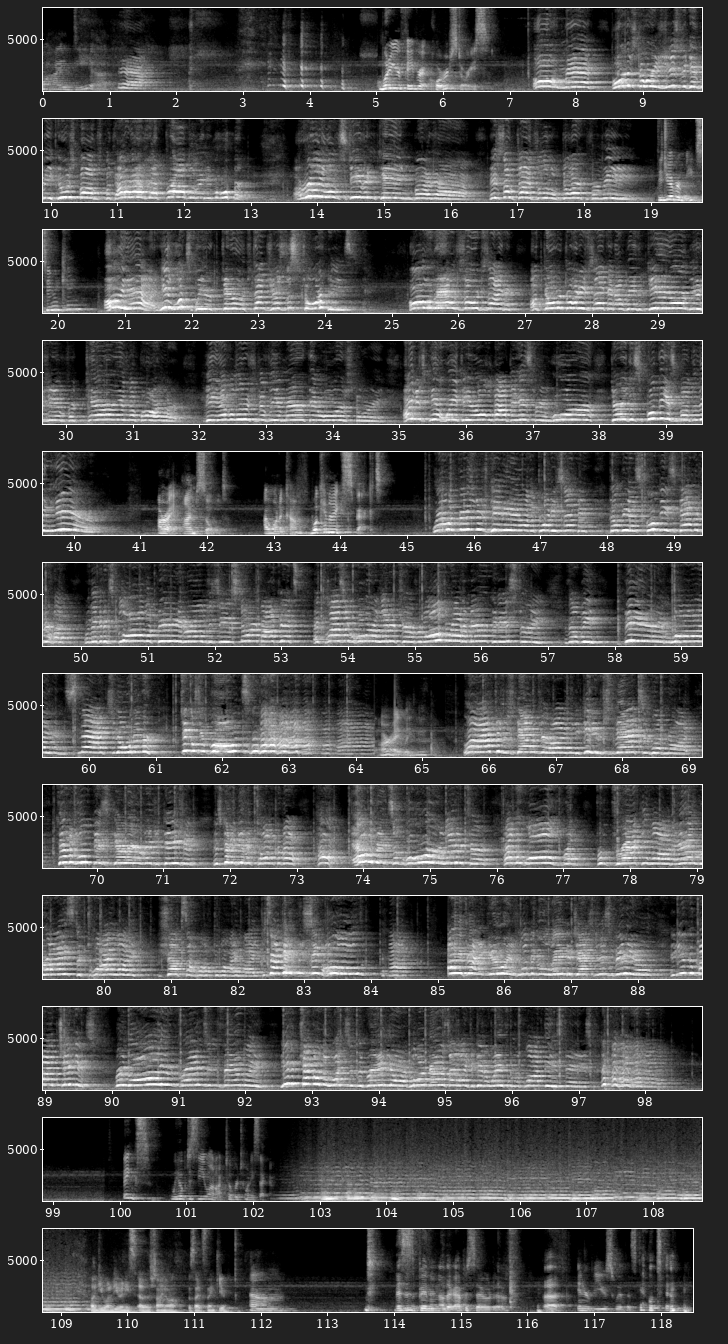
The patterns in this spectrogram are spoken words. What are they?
no idea. Yeah. What are your favorite horror stories? Oh man, horror stories used to give me goosebumps, but I don't have that problem anymore. I really love Stephen King, but uh, it's sometimes a little dark for me. Did you ever meet Stephen King? Oh yeah, he looks weird too. It's not just the stories. Oh man, I'm so excited. October 22nd, I'll be at the DAR Museum for Terror in the Parlor, the evolution of the American horror story. I just can't wait to hear all about the history of horror during the spookiest month of the year. All right, I'm sold. I want to come. What can I expect? Well, when visitors get here on the 22nd, there'll be a spooky scavenger hunt where they can explore all the period rooms and see historic objects and classic horror literature from all throughout American history. There'll be beer and wine and snacks, you know, whatever tickles your bones. All right, lady. well, after the scavenger hunt, you get your snacks and whatnot. Kevin Lucas, curator of education, is going to give a talk about how elements of horror literature have evolved from, from Dracula and Anne Rice to Twilight. Shucks, I love Twilight. Does that make me seem old? All you gotta do is look at the link attached to this video, and you can buy tickets. Bring all your friends and family. You can check on the ones in the graveyard. Lord knows I like to get away from the plot these days. Thanks. We hope to see you on October 22nd. Oh, do you want to do any other sign off besides thank you? Um, this has been another episode of uh, interviews with a skeleton.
